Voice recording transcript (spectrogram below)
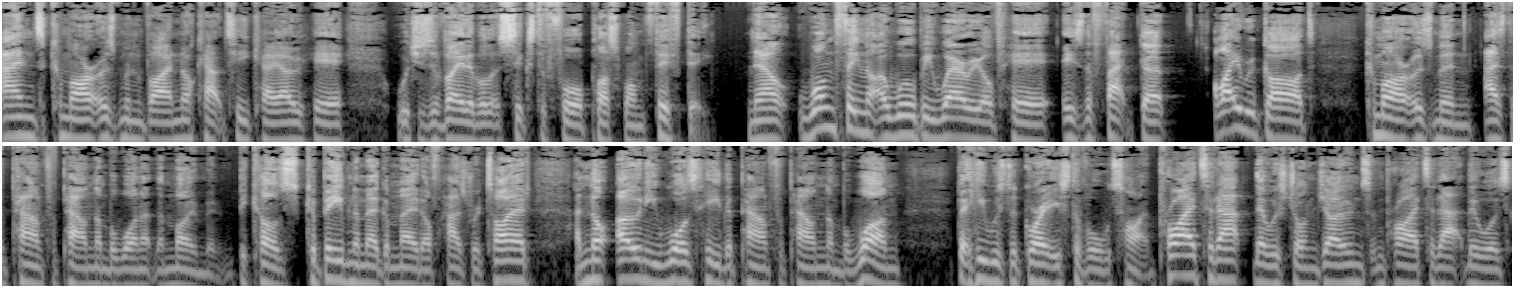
and Kamara Usman via knockout TKO here, which is available at 6 to 4 plus 150. Now, one thing that I will be wary of here is the fact that I regard – Kamaru Usman as the pound for pound number one at the moment because Khabib Nurmagomedov has retired, and not only was he the pound for pound number one, but he was the greatest of all time. Prior to that, there was Jon Jones, and prior to that, there was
